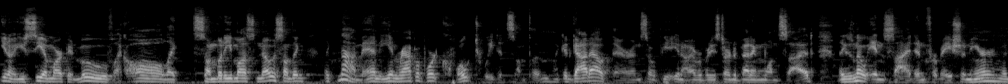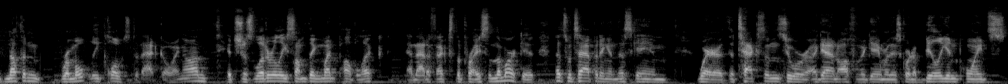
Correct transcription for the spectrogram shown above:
you know you see a market move like oh like somebody must know something. Like nah man ian rapoport quote tweeted something. Like it got out there. And so you know everybody started betting one side. Like there's no inside information here. Like nothing remotely close to that going on. It's just literally something went public and that affects the price in the market. That's what's happening in this game where the texans who were again off of a game where they scored a billion points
